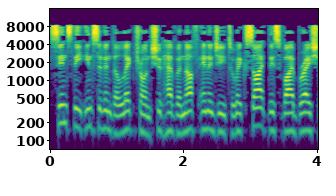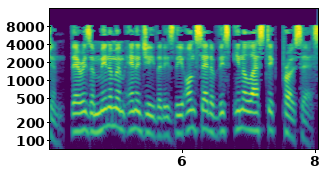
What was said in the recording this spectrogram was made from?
Since the incident electron should have enough energy to excite this vibration, there is a minimum energy that is the onset of this inelastic process.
